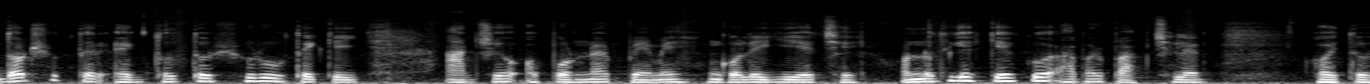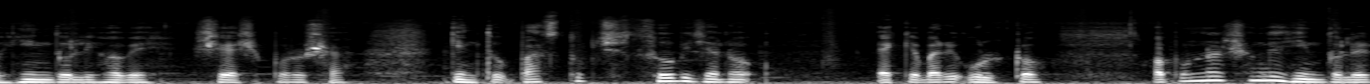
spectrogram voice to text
দর্শকদের একদল তো শুরু থেকেই আর্য অপর্ণার প্রেমে গলে গিয়েছে। অন্যদিকে কেউ কেউ আবার ভাবছিলেন হয়তো হিন্দলি হবে শেষ ভরসা। কিন্তু বাস্তব ছবি যেন একেবারে উল্টো। অপর্ণার সঙ্গে হিন্দলের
